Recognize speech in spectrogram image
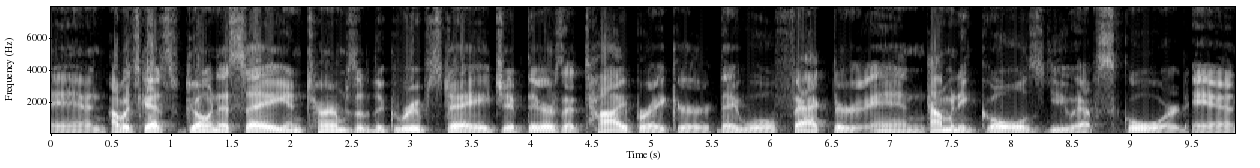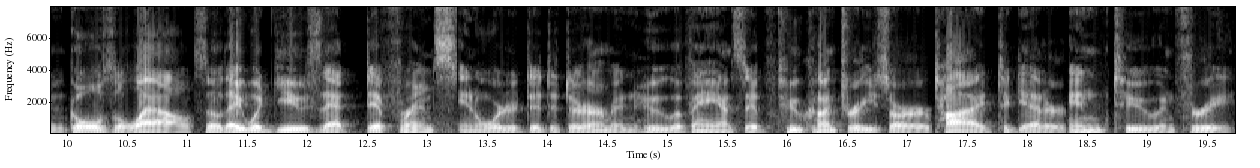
And I was just going to say, in terms of the group stage, if there's a tiebreaker, they will factor in how many goals you have scored and goals allowed. So they would use that difference in order to determine who advanced if two countries are tied together in two and three.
